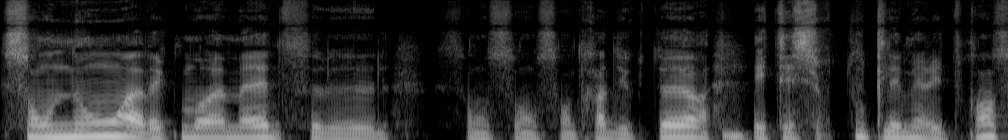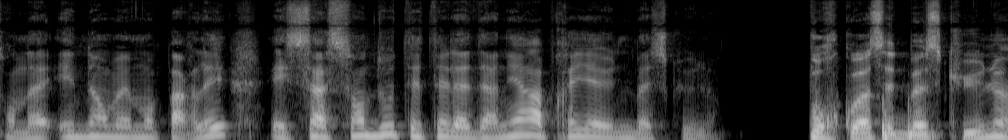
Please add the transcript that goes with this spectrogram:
Son nom, avec Mohamed, son, son, son traducteur, mmh. était sur toutes les mairies de France. On a énormément parlé, et ça a sans doute été la dernière. Après, il y a eu une bascule. Pourquoi cette bascule?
